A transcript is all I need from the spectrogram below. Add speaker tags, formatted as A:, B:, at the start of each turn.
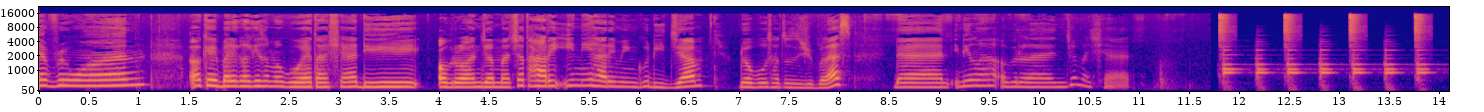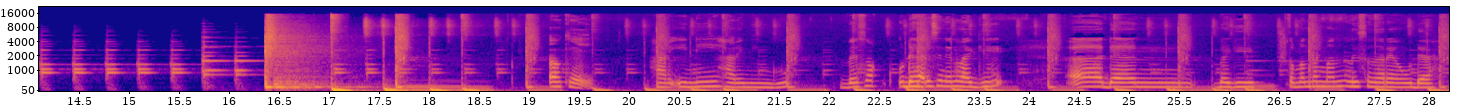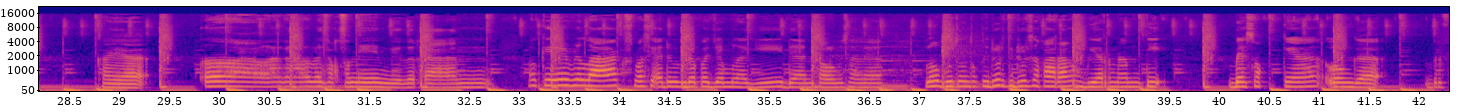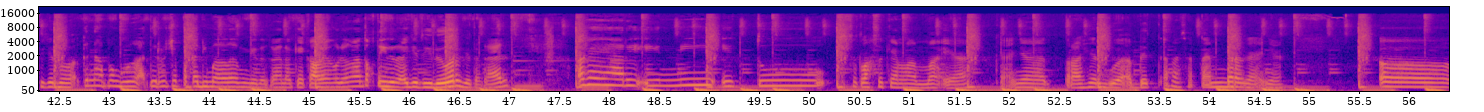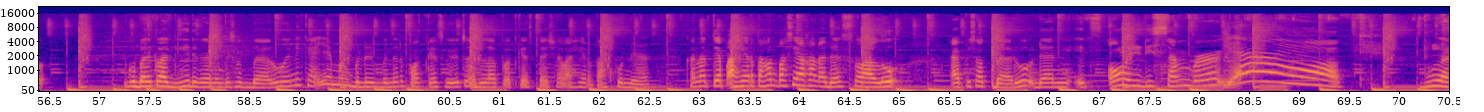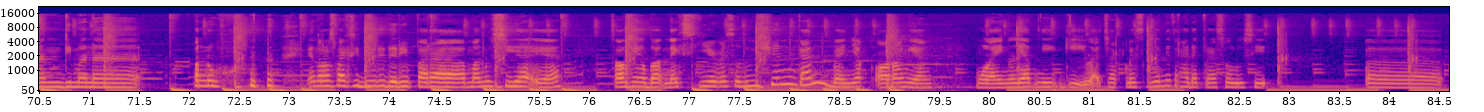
A: everyone. Oke balik lagi sama gue Tasya di obrolan jam macet Hari ini hari minggu di jam 21.17 Dan inilah obrolan jam macet. Oke hari ini hari minggu. Besok udah hari Senin lagi. Uh, Dan bagi teman-teman listener yang udah kayak eh kenapa besok Senin gitu kan. Oke okay, relax. Masih ada beberapa jam lagi. Dan kalau misalnya lo butuh untuk tidur tidur sekarang biar nanti besoknya lo nggak berpikir bahwa kenapa gue nggak tidur cepat tadi malam? gitu kan. Oke kalau yang udah ngantuk tidur aja tidur gitu kan. Oke hari ini itu setelah sekian lama ya kayaknya terakhir gue update apa September kayaknya. Uh, gue balik lagi dengan episode baru. Ini kayaknya emang bener-bener podcast gue itu adalah podcast spesial akhir tahun ya karena tiap akhir tahun pasti akan ada selalu episode baru dan it's already December. Yeah! Bulan di mana penuh introspeksi diri dari para manusia ya. Talking about next year resolution kan? Banyak orang yang mulai ngeliat nih gila checklist gue nih terhadap resolusi uh,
